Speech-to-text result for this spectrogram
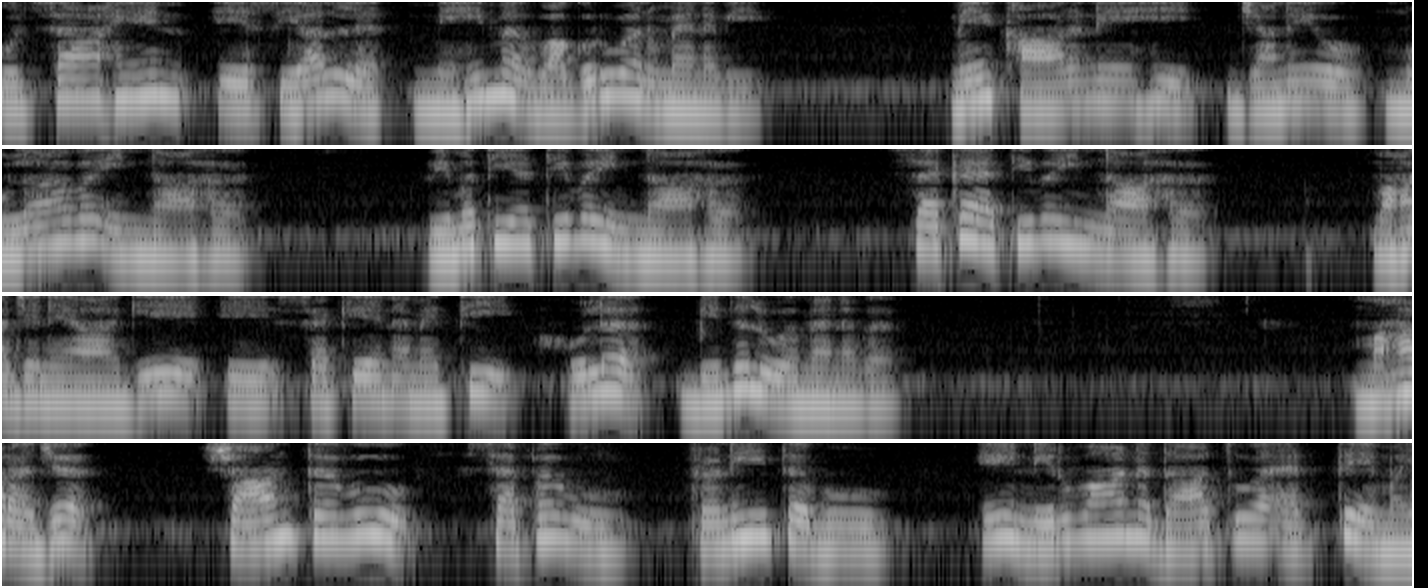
උත්සාහයෙන් ඒ සියල්ල මෙහිම වගුරුවනු මැනවි. මේ කාරණේහි ජනයෝ මුලාව ඉන්නාහ විමති ඇතිව ඉන්නාහ සැක ඇතිව ඉන්නාහ. මහජනයාගේ ඒ සැකේ නැමැති හුල බිඳලුව මැනව. මහරජ ශාන්ත වූ සැප වූ ප්‍රනීත වූ ඒ නිර්වාණ ධාතුව ඇත්තේමය.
